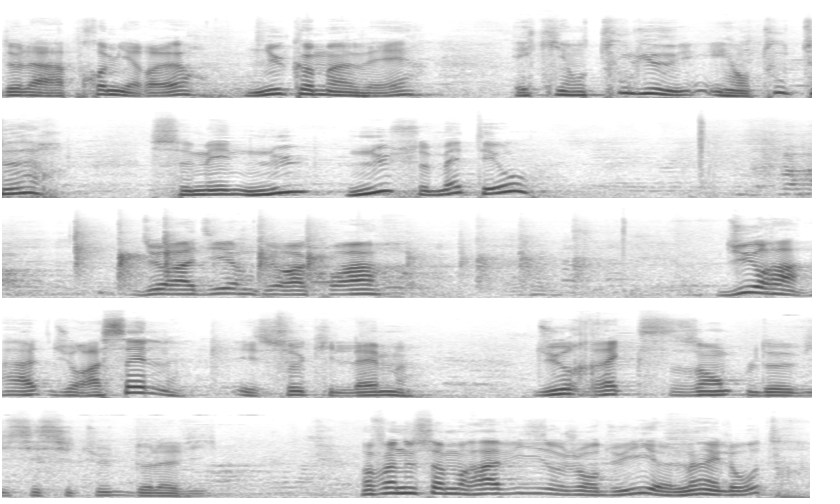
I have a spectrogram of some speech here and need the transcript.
de la première heure, nu comme un verre, et qui en tout lieu et en toute heure se met nu, nu se met Théo. Dur à dire, dur à croire. Dur à, à- et ceux qui l'aiment. Dur exemple de vicissitude de la vie. Enfin, nous sommes ravis aujourd'hui, euh, l'un et l'autre,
